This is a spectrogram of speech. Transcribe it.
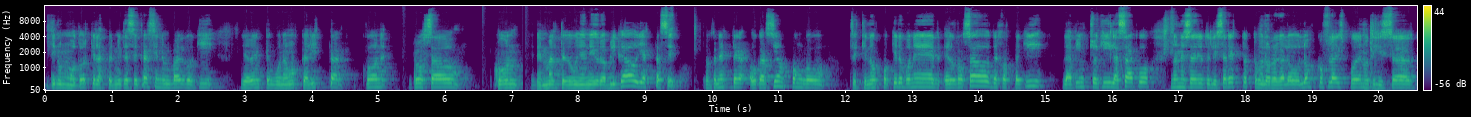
tiene un motor que las permite secar, sin embargo aquí ya ven tengo una mosca lista con rosado, con el esmalte de uña negro aplicado y ya está seco. Entonces en esta ocasión pongo, si es que no quiero poner el rosado, dejo hasta aquí, la pincho aquí, la saco, no es necesario utilizar esto, esto me lo regaló Loncoflies, pueden utilizar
